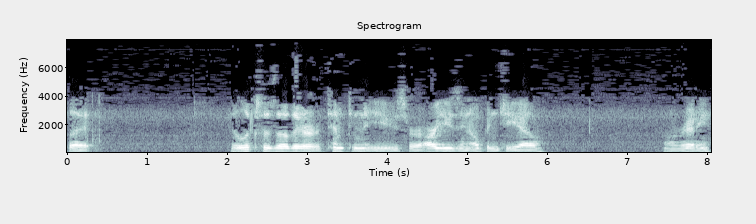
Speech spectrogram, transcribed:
but it looks as though they're attempting to use or are using OpenGL already.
